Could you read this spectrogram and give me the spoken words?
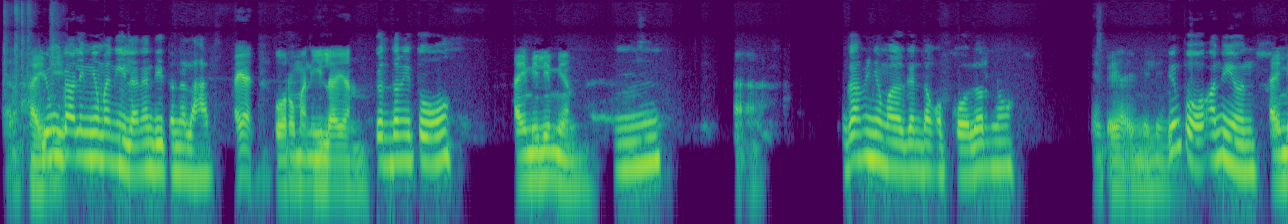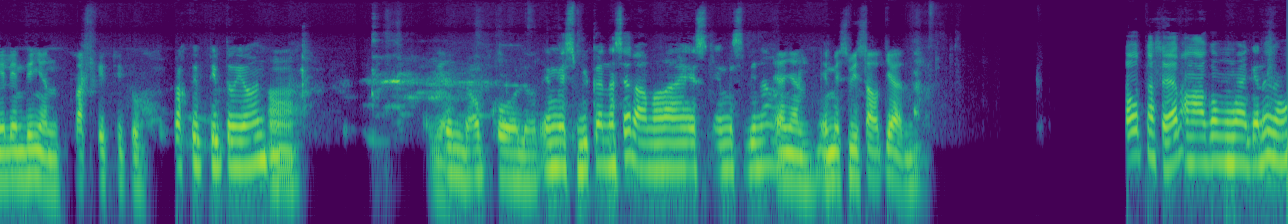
High Yung galing yung Manila, nandito na lahat. Ayan, puro Manila yan. Ganda nito, oh. High milim yan. Mm. Ah, Gamit yung magagandang of color, no? Yan kaya high milim. Yun po, ano yun? Milim din yan, Pack 52. Track 52 yun? Oo. Ayan. Ganda of color. MSB ka na, sir, ah. Mga S- MSB na. Yan yan, MSB South yan. Out na, sir. Ang aga mo mga ganun, no?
